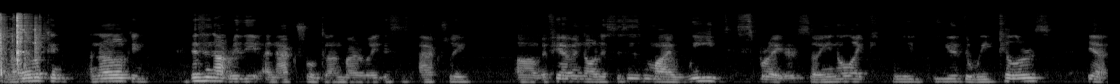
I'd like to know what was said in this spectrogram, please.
I'm not looking, I'm not looking, this is not really an actual gun by the way, this is actually, um, if you haven't noticed, this is my weed sprayer, so you know like when you use the weed killers, yeah,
